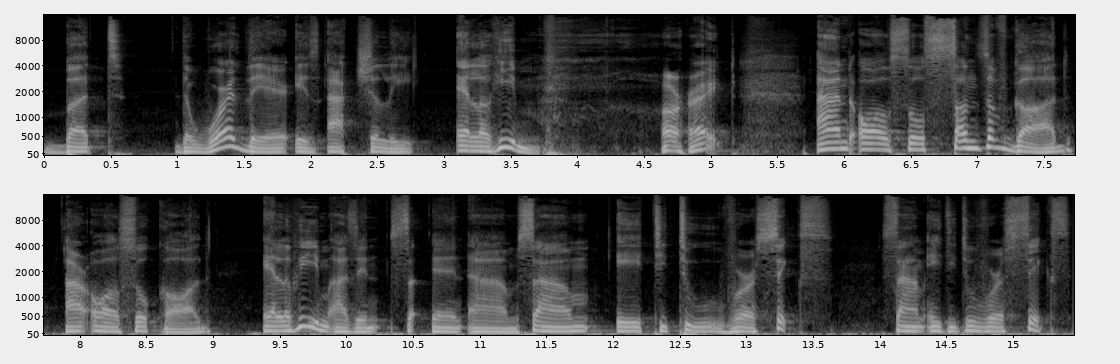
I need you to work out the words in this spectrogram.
but the word there is actually Elohim. All right, and also sons of God are also called Elohim, as in in um, Psalm eighty two verse six. Psalm 82, verse 6,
